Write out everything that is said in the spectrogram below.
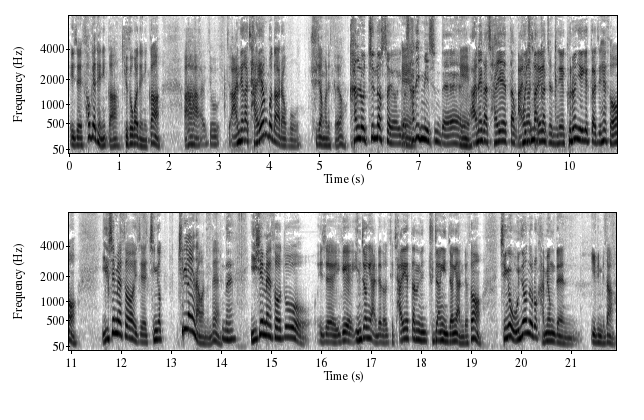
이제 서게 되니까 기소가 되니까 아, 저 아내가 자해한 거다라고 주장을 했어요. 칼로 찔렀어요. 이거 예. 살인 미수인데 예. 아내가 자해했다고 아내가 거짓말까지 했네. 네, 그런 얘기까지 해서 1심에서 이제 징역 7년이 나왔는데 네. 2심에서도 이제 이게 인정이 안 돼서 자해했다는 주장이 인정이 안 돼서 징역 5년으로 감형된 일입니다.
